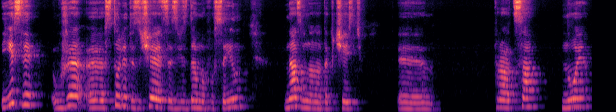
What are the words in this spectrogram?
Если уже э, сто лет изучается звезда Мафусаил, названа она так в честь э, праотца Ноя,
